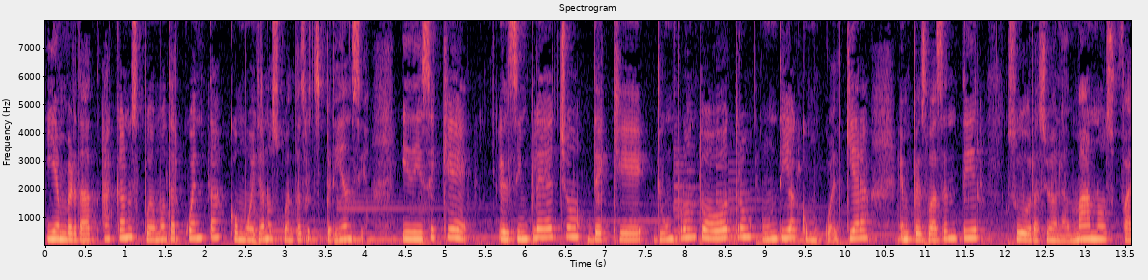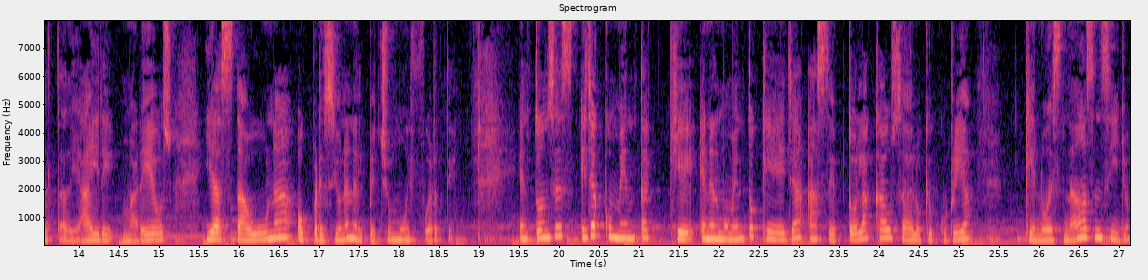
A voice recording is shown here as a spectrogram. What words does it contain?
Y en verdad acá nos podemos dar cuenta como ella nos cuenta su experiencia y dice que el simple hecho de que de un pronto a otro, un día como cualquiera, empezó a sentir sudoración en las manos, falta de aire, mareos y hasta una opresión en el pecho muy fuerte. Entonces ella comenta que en el momento que ella aceptó la causa de lo que ocurría, que no es nada sencillo,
